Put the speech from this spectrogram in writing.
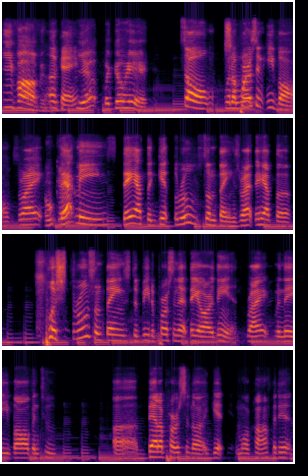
evolving. Okay. Yeah, but go ahead. So when So a what- person evolves, right? Okay. That means they have to get through some things, right? They have to push through some things to be the person that they are then, right? When they evolve into a better person or get more confident.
